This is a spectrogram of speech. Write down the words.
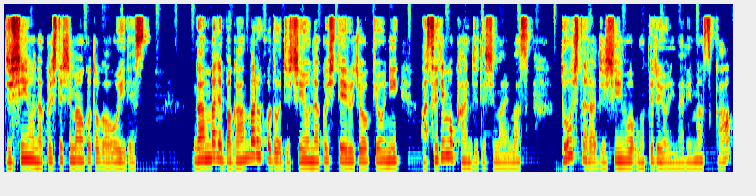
自信をなくしてしまうことが多いです。頑張れば頑張るほど自信をなくしている状況に焦りも感じてしまいます。どうしたら自信を持てるようになりますか？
